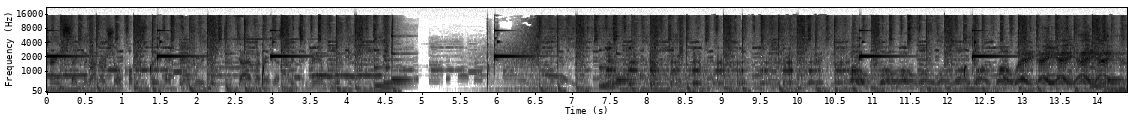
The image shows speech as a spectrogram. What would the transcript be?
Current segment on our show called Explain That we do a deep dive on our guest Instagram. Whoa, oh, whoa, whoa, whoa, whoa, whoa, whoa, whoa, hey, hey, hey, hey, hey.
